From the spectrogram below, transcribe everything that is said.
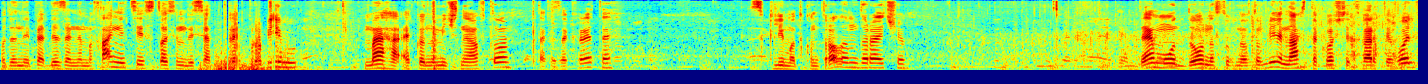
1,5 дизель на механіці, 173 пробігу, мега економічне авто, так закрите. З клімат-контролем, до речі. Йдемо до наступного автомобіля. Наш також четвертий гольф.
